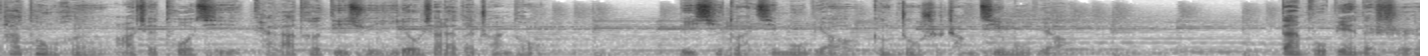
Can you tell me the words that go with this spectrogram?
他痛恨而且唾弃凯拉特地区遗留下来的传统，比起短期目标更重视长期目标。但不变的是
